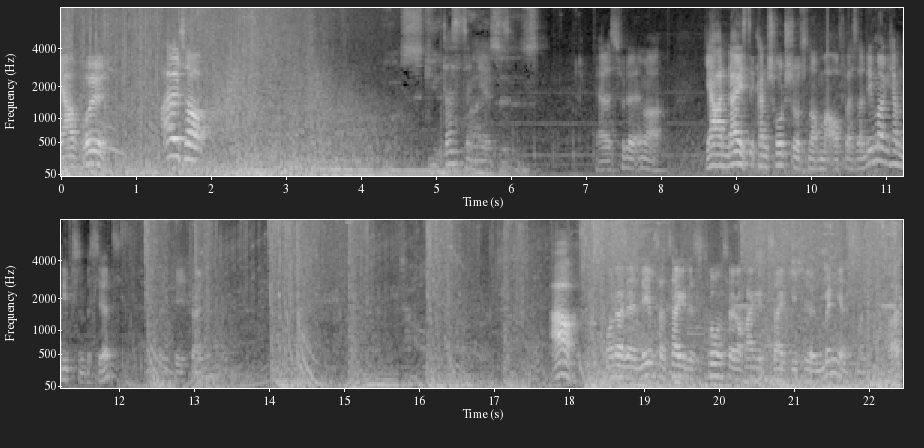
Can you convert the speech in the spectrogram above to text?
Jawohl. Alter. Das denn jetzt? Ja, das tut er immer. Ja, nice. Ich kann Schrotstoß nochmal aufbessern. Den mag ich am liebsten bis jetzt. Fähigkeiten. Ah, unter der Lebensanzeige des Turms wird auch angezeigt, wie viele Minions man hat.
